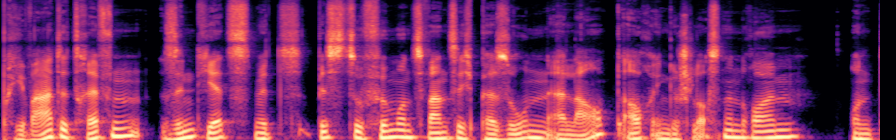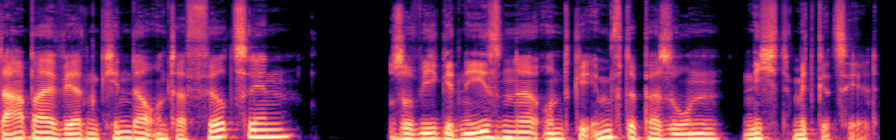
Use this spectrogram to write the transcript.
Private Treffen sind jetzt mit bis zu 25 Personen erlaubt, auch in geschlossenen Räumen. Und dabei werden Kinder unter 14 sowie genesene und geimpfte Personen nicht mitgezählt.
